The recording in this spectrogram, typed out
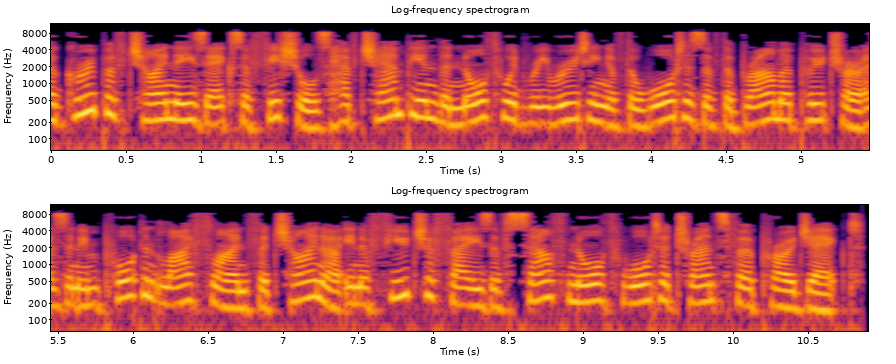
A group of Chinese ex-officials have championed the northward rerouting of the waters of the Brahmaputra as an important lifeline for China in a future phase of South-North Water Transfer Project.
